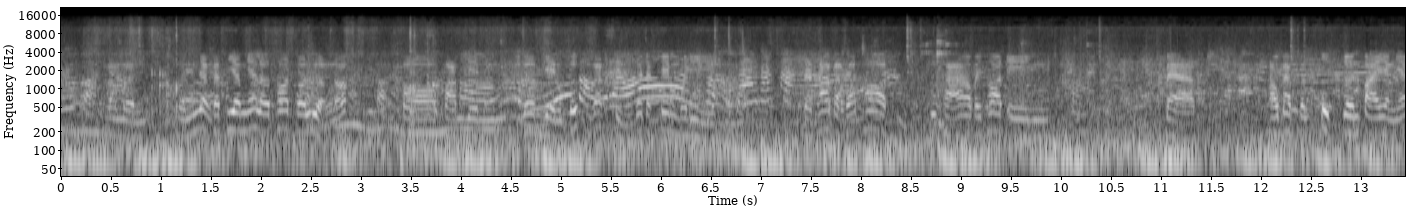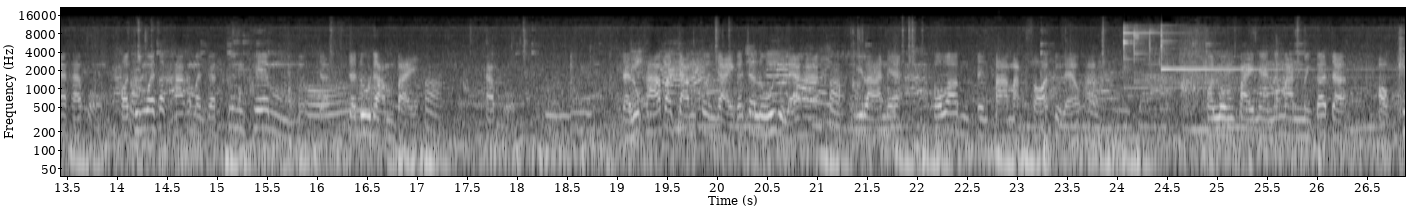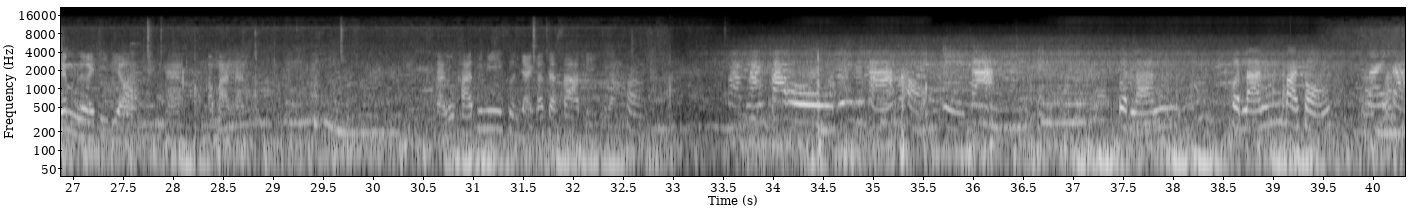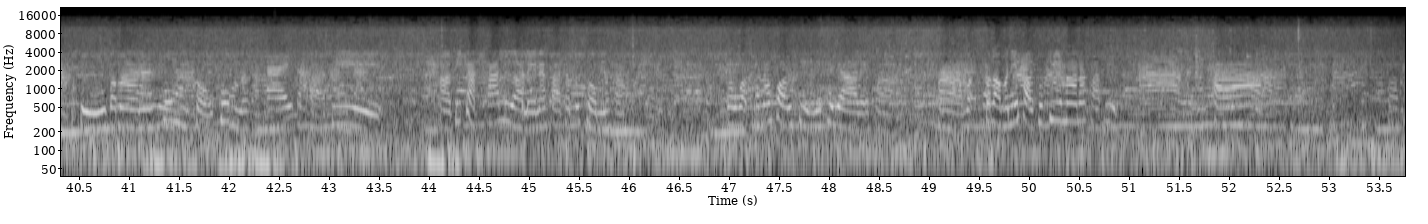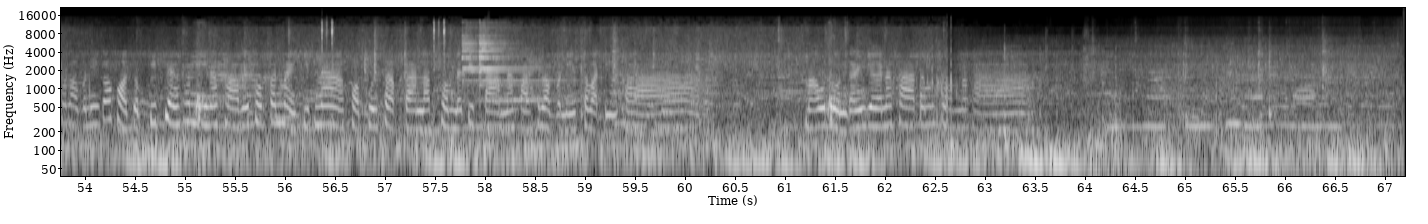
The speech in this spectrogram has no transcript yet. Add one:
เหมือนเหมือนอย่างกระเทียมเนี้ยเราทอดพอเหลืองเนาะพอความเย็นเริ่มเย็นปุ๊บก็สีก็จะเข้มพอดี แต่ถ้าแบบว่าทอดลูกค้าเอาไปทอดเอง แบบเอาแบบมันสุกเกินไปอย่างเงี้ยครับผมพอทิ้งไว้สักพักมันจะขึ้นเข้มมันจะจะดูดำไปครับผมแต่ลูกค้าประจำส่วนใหญ่ก็จะรู้อยู่แล้วฮะที่ร้านเนี้ยเพราะว่ามันเป็นปลาหมักซอสอยู่แล้วครับ พอลงไปเนี่ยน้ำมันมันก็จะออกเข้มเลยทีเดียวนะฮะประมาณนั้น แต่ลูกค้าที่นี่ส่วนใหญ่ก็จะทราบดีอยู่แล้วค่ะฝากร้านปาโอด้วยนะคะของเอ๋จ้ะ เปิดร้าน เปิดร้านบ่ายสองใช่ค่ะถึงประมาณทุ่มสองทุ่มนะคะใช่ค่ะค่ะ ที่อ่าพิกัดท่าเรือเลยนะคะท่านผู้ชมนะคะจังหวัดพระนครศรีอยุธยาเลยค่ะ ค่ะสำหรับวันนี้ขอบคุณพี่มากนะคะพี่ ค่ะสวัสดีค่ะค่ะ สำหรับวันนี้ก็ขอจบคลิปเพียงเท่านี้นะคะ ไว้พบกันใหม่คลิปหน้า ขอบคุณสำหรับการรับชมและติดตามนะคะสำหรับวันนี้สวัสดีค่ะ มาอุดหนุนกันเยอะนะคะท่านผู้ชมนะคะ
